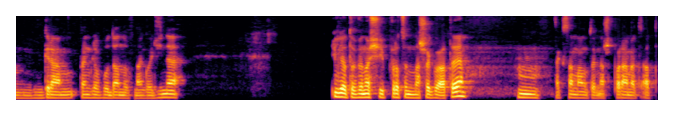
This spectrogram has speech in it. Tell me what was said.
mm, gram węglowodanów na godzinę, ile to wynosi procent naszego AT. Hmm, tak samo mamy tutaj nasz parametr AT,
